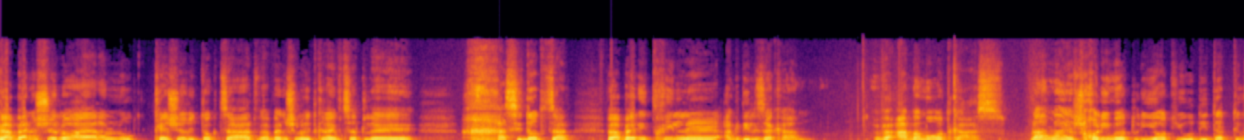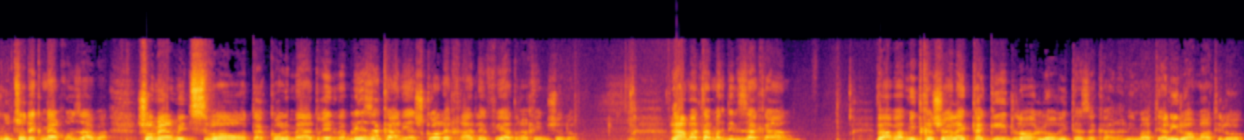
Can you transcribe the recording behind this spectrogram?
והבן שלו, היה לנו קשר איתו קצת, והבן שלו התקרב קצת חסידות קצת, והבן התחיל להגדיל זקן, ואבא מאוד כעס. למה? יש יכולים להיות, להיות יהודי דתי, הוא צודק מאה אחוז אבא, שומר מצוות, הכל מהדרין, ובלי זקן, יש כל אחד לפי הדרכים שלו. למה אתה מגדיל זקן? ואבא מתקשר אליי, תגיד לו להוריד את הזקן. אני אמרתי, אני לא אמרתי לו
